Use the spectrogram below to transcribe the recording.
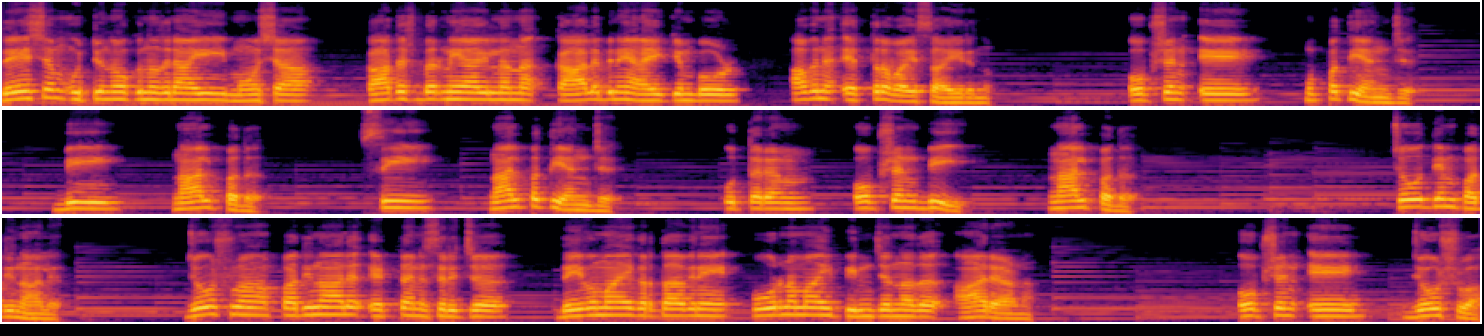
ദേശം ഉറ്റുനോക്കുന്നതിനായി മോശ കാദഷ് ബെർണിയായിൽ നിന്ന് കാലബിനെ അയക്കുമ്പോൾ അവന് എത്ര വയസ്സായിരുന്നു? ഓപ്ഷൻ എ മുപ്പത്തിയഞ്ച്. ബി നാൽപ്പത്. സി നാൽപ്പത്തിയഞ്ച്. ഉത്തരം ഓപ്ഷൻ ബി നാൽപ്പത്. ചോദ്യം പതിനാല്. ജോഷുവ പതിനാല് എട്ട് അനുസരിച്ച് ദൈവമായ കർത്താവിനെ പൂർണമായി പിൻചെന്നത് ആരാണ്? Option A Joshua.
